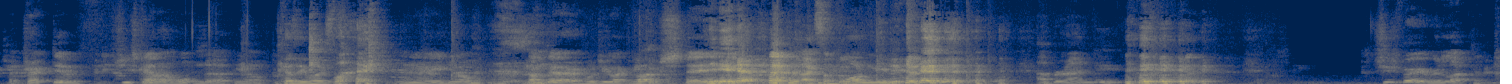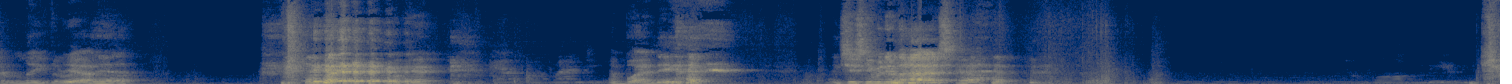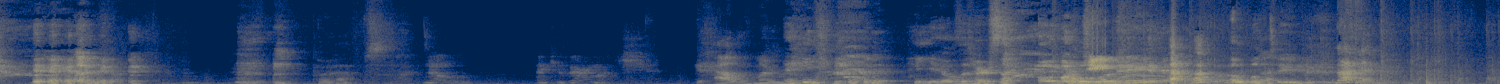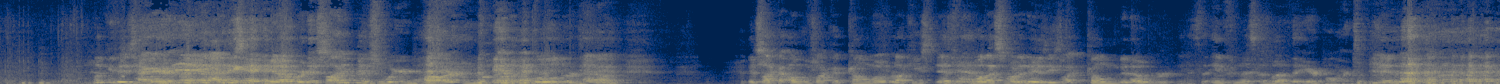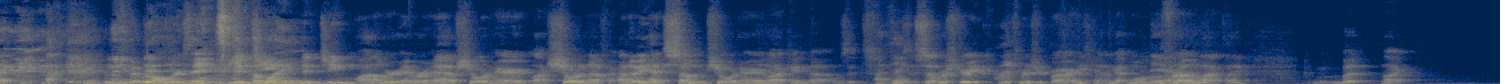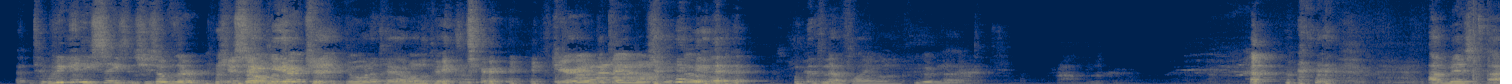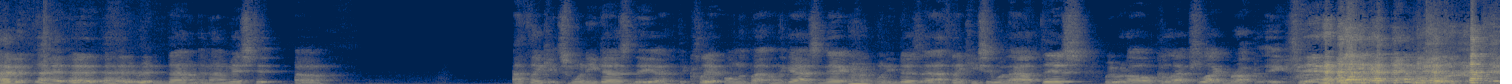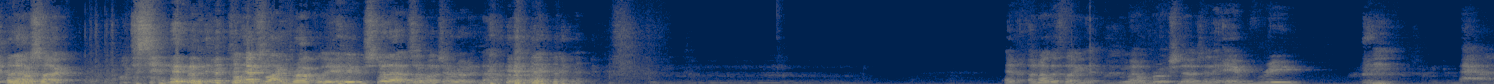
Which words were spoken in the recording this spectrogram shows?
attractive, she's kind of wanting to, you know, because he looks like, mm, you know, doctor, would you like me to stay? yeah, like some porn music. A brandy. She's very reluctant to leave the room. Yeah. yeah. Okay. Careful, Brandy. And she's giving him the eyes. Yeah. Perhaps. No, thank you very much. Get out of my room. he yells at her. So, Ovaltine. Ovaltine. Nothing. His hair, man. I just can't get over it. It's like this weird part pulled her down. It's like a, almost like a comb over. Like he's it's, Yeah. well, that's what it is. He's like combed it over. That's the infamous above the ear part. And then you put rollers in did, Gene, wave. did Gene Wilder ever have short hair? Like short enough? I know he had some short hair. Yeah. Like in uh, was it? I think- was it Silver Streak with Richard Pryor. He's kind of got more of a Yeah. fro like thing. But like. uh, We get he sees it. She's over there kissing on the picture. You want to tell on the picture? Carrying the candles with no With no flame on good night. I missed. I have it. I had, I had, I had it written down, and I missed it. Uh, I think it's when he does the uh, the clip on the on the guy's neck. Uh-huh. When he does that, I think he said, "Without this, we would all collapse like broccoli." and I was like, "What does that? collapse like broccoli?" It, it stood out so much, I wrote it down. And another thing that Mel Brooks does in every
